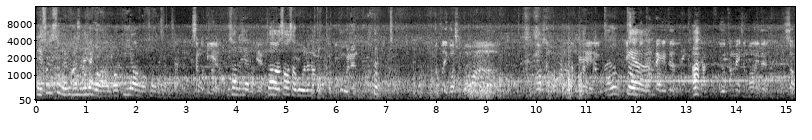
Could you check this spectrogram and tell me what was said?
你是送人民的那个个毕业了是吧？上个毕业了。你算那些吧，这少少个人了。少个人。那不一个什么？高什么？他们给的。啊，都给了。他们给的。啊？有他们什么来的？什么？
